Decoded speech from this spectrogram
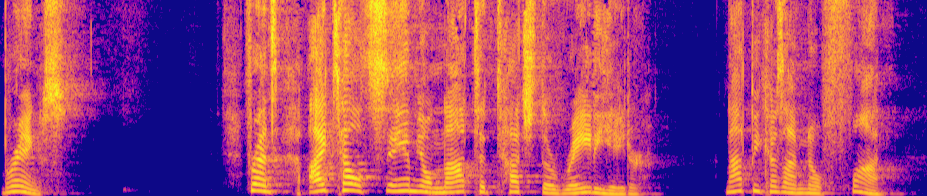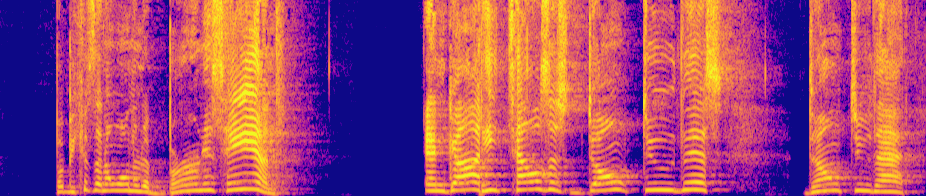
brings. Friends, I tell Samuel not to touch the radiator, not because I'm no fun, but because I don't want him to burn his hand. And God, He tells us, don't do this, don't do that,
